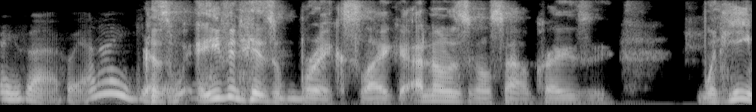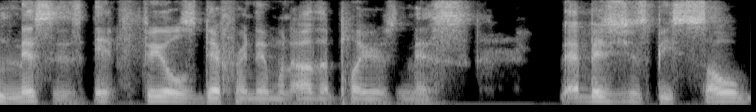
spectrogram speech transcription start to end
Exactly, and I Because even his bricks, like I know this is gonna sound crazy, when he misses, it feels different than when other players miss. That bitch just be so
